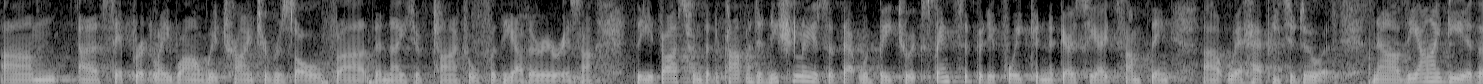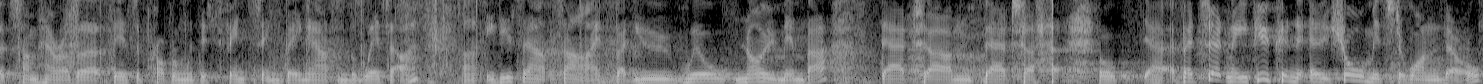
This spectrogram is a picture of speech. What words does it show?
um, uh, separately while we're trying to resolve uh, the native title for the other areas. Uh, the advice from the department initially is that that would be too expensive, but if we can negotiate something, uh, we're happy to do it. Now, the idea that somehow or other there's a problem with this fencing being out in the weather, uh, it is outside, but you will know, member, that um, that uh, uh, but certainly if you can assure Mr Wandell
